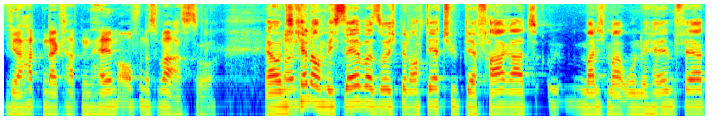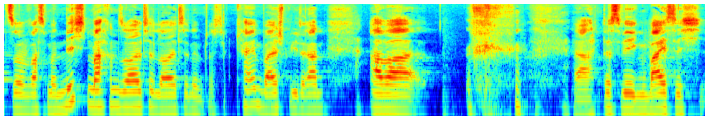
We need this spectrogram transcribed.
wir hatten da gerade einen Helm auf und das war's so. Ja, und, ich Und- kenne auch mich selber so, ich bin auch der Typ, der Fahrrad manchmal ohne Helm fährt, so was man nicht machen sollte, Leute, nehmt euch kein Beispiel dran, aber ja, deswegen weiß ich,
